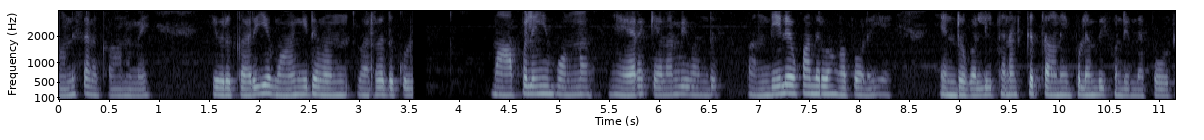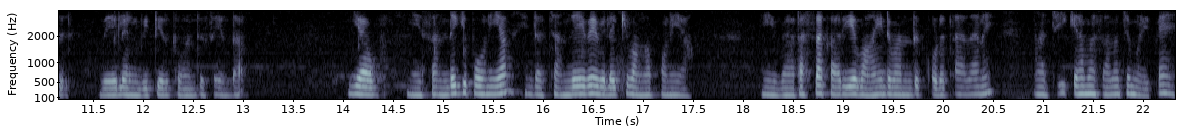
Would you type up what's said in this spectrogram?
மனுஷனை காணோமே. இவர் கறியை வாங்கிட்டு வந் வர்றதுக்குள் மாப்பிள்ளையும் பொண்ணும் நேர கிளம்பி வந்து பந்தியிலே உட்காந்துருவாங்க போலயே என்று வள்ளி தனக்குத்தானே புலம்பிக் கொண்டிருந்த போது வேலன் வீட்டிற்கு வந்து சேர்ந்தாள். யோவ் நீ சந்தைக்கு போனியா இல்லை சந்தையவே விலைக்கு வாங்க போனியா? நீ வரச கறியை வாங்கிட்டு வந்து கொடுத்தாதானே நான் சீக்கிரமாக சமைச்சு முடிப்பேன்.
